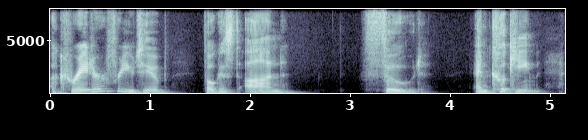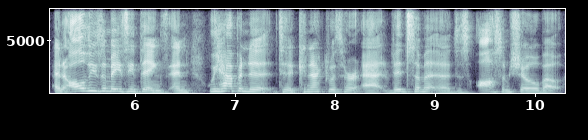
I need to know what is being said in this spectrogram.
a creator for YouTube focused on food and cooking and all these amazing things. And we happened to, to connect with her at Vid Summit, uh, this awesome show about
